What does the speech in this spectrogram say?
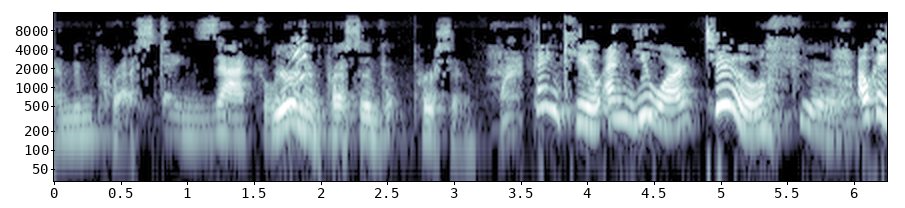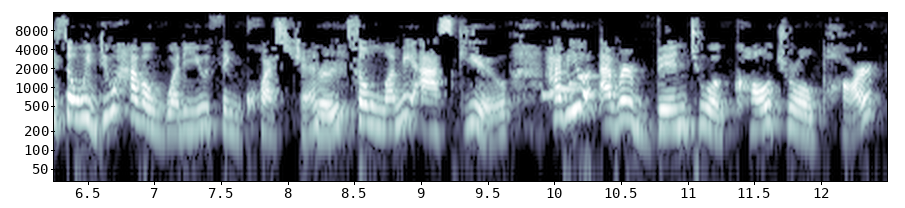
am impressed. Exactly. You're an impressive person. Thank you. And you are too. Yeah. Okay, so we do have a what do you think question. Great. So let me ask you Have you ever been to a cultural park?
